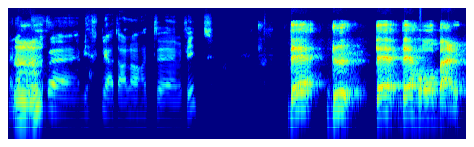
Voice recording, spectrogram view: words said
Men jeg Mhm. håper virkelig at alle har hatt det fint. Det, du, det, det håper jeg òg.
